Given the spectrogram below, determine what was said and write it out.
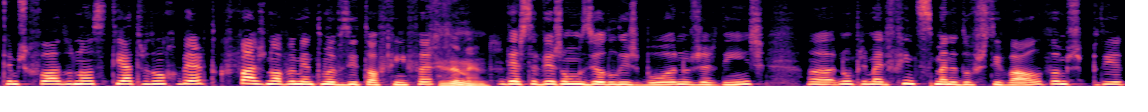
Temos que falar do nosso Teatro Dom Roberto, que faz novamente uma visita ao FINFA. Precisamente. Desta vez no Museu de Lisboa, nos Jardins, uh, no primeiro fim de semana do festival. Vamos poder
